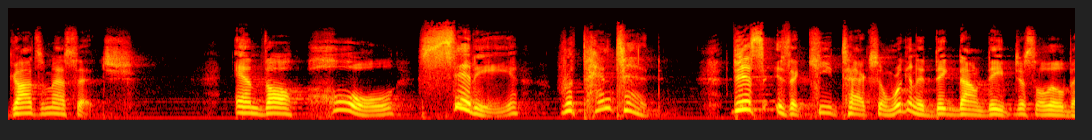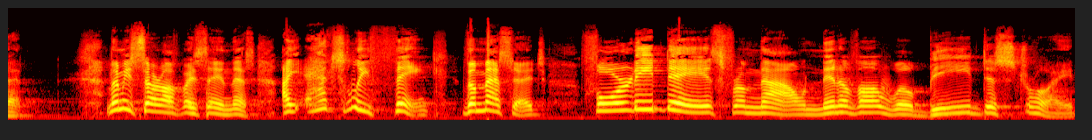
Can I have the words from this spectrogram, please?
God's message. And the whole city repented. This is a key text, and we're going to dig down deep just a little bit. Let me start off by saying this. I actually think the message 40 days from now, Nineveh will be destroyed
